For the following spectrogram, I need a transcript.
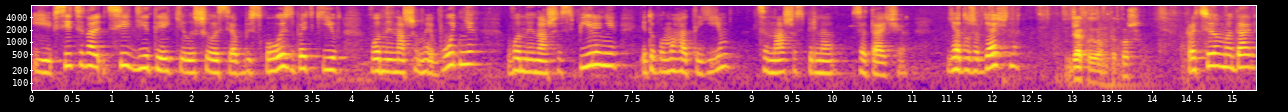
І всі ці ці діти, які лишилися без когось з батьків, вони наше майбутнє, вони наші спільні, і допомагати їм це наша спільна задача. Я дуже вдячна. Дякую вам також. Працюємо далі.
